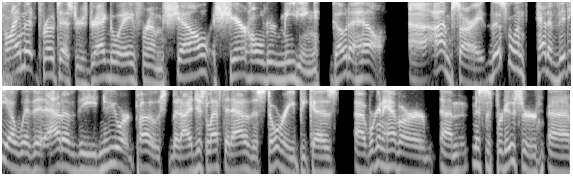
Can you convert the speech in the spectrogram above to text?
Climate protesters dragged away from Shell shareholder meeting. Go to hell. Uh, I'm sorry. This one had a video with it out of the New York Post, but I just left it out of the story because uh, we're going to have our um, Mrs. Producer, uh,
